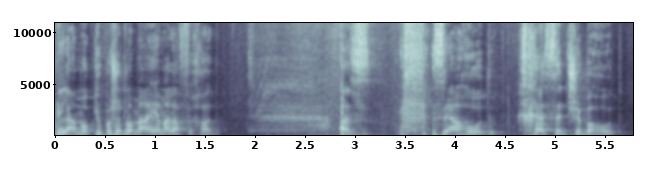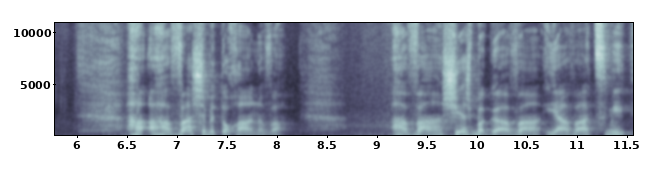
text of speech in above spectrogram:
למה? כי הוא פשוט לא מאיים על אף אחד. אז זה ההוד, חסד שבהוד. האהבה שבתוך הענווה. אהבה שיש בה גאווה היא אהבה עצמית.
